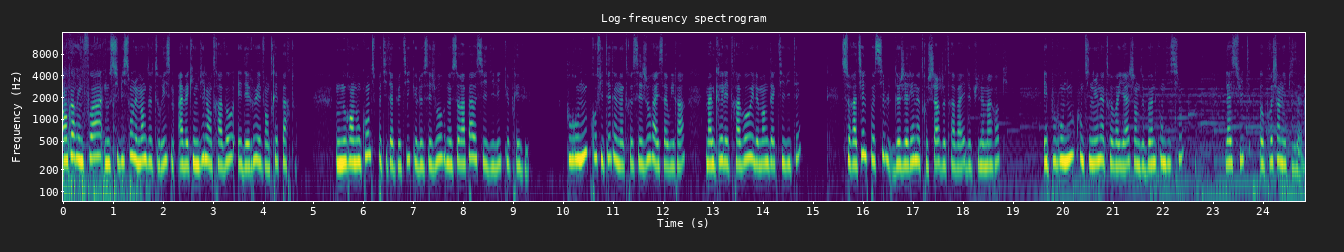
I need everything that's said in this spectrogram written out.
Encore une fois, nous subissons le manque de tourisme avec une ville en travaux et des rues éventrées partout. Nous nous rendons compte petit à petit que le séjour ne sera pas aussi idyllique que prévu. Pourrons-nous profiter de notre séjour à Essaouira malgré les travaux et le manque d'activité? Sera-t-il possible de gérer notre charge de travail depuis le Maroc? Et pourrons-nous continuer notre voyage dans de bonnes conditions? La suite au prochain épisode.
